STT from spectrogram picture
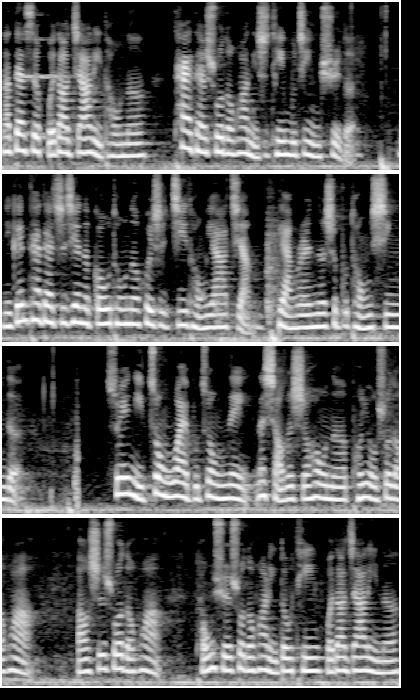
那但是回到家里头呢，太太说的话你是听不进去的。你跟太太之间的沟通呢，会是鸡同鸭讲，两个人呢是不同心的。所以你重外不重内。那小的时候呢，朋友说的话、老师说的话、同学说的话你都听，回到家里呢，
